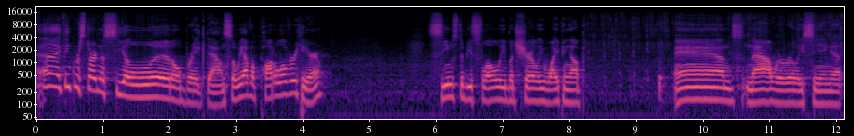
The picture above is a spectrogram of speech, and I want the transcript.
Uh, I think we're starting to see a little breakdown. So we have a puddle over here. Seems to be slowly but surely wiping up. And now we're really seeing it.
